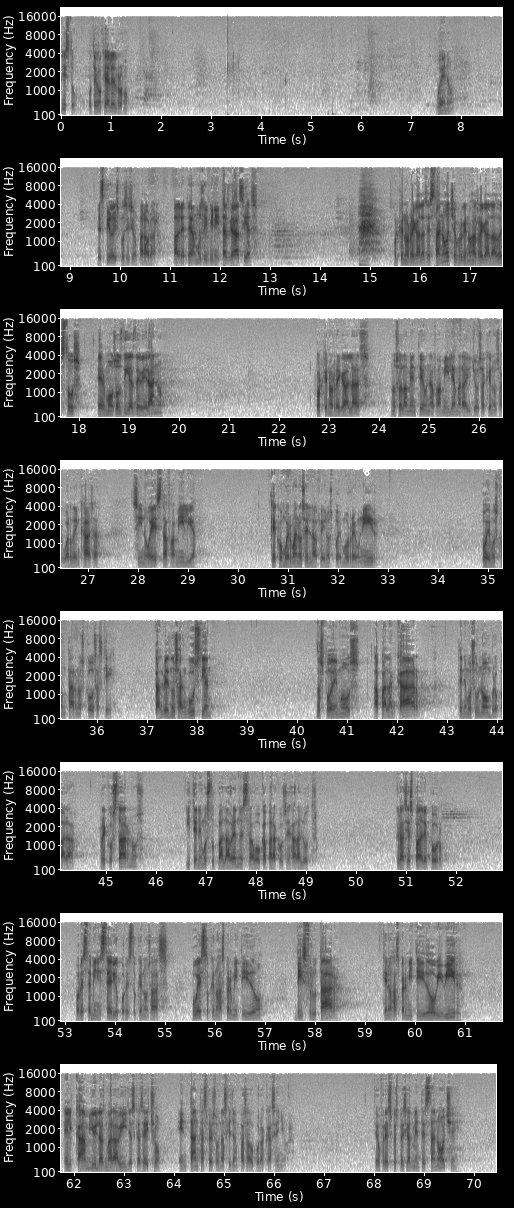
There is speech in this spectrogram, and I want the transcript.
Listo, o tengo que darle el rojo. Bueno, les pido disposición para orar. Padre, te damos infinitas gracias porque nos regalas esta noche, porque nos has regalado estos hermosos días de verano, porque nos regalas no solamente una familia maravillosa que nos aguarda en casa, sino esta familia que como hermanos en la fe nos podemos reunir, podemos contarnos cosas que tal vez nos angustian, nos podemos apalancar, tenemos un hombro para recostarnos y tenemos tu palabra en nuestra boca para aconsejar al otro. Gracias Padre por, por este ministerio, por esto que nos has puesto, que nos has permitido disfrutar, que nos has permitido vivir el cambio y las maravillas que has hecho en tantas personas que ya han pasado por acá, Señor. Te ofrezco especialmente esta noche,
